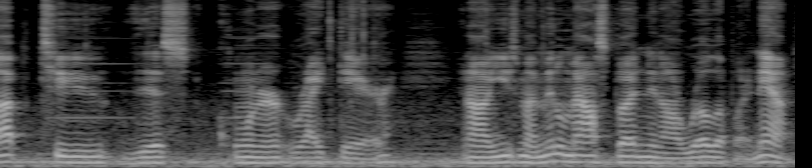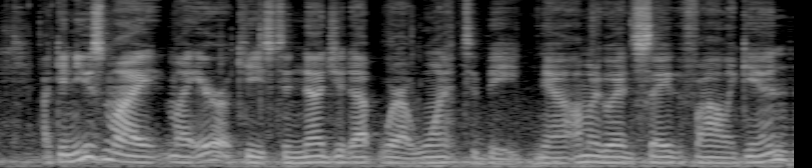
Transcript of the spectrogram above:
up to this corner right there. And I'll use my middle mouse button and I'll roll up on it. Now, I can use my, my arrow keys to nudge it up where I want it to be. Now, I'm going to go ahead and save the file again.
